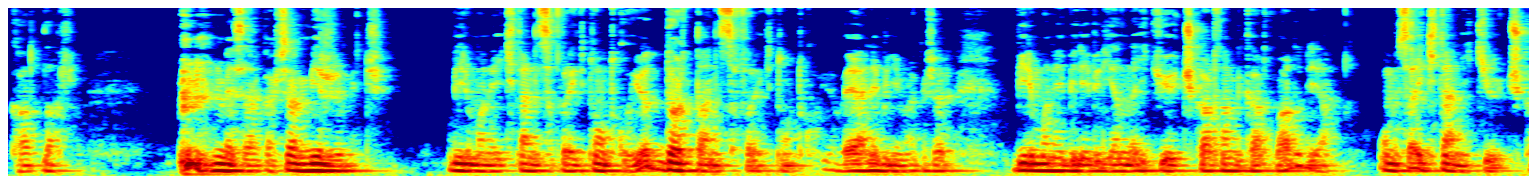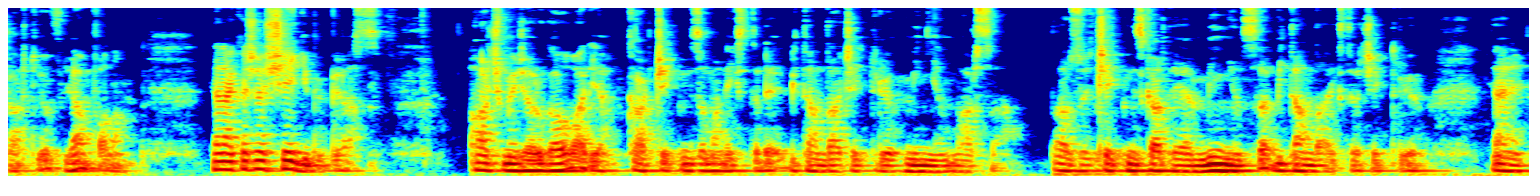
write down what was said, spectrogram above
kartlar. Mesela arkadaşlar Mirror Image. Bir mana iki tane 0-2 taunt koyuyor. Dört tane 0-2 taunt koyuyor. Veya ne bileyim arkadaşlar bir mana birebir yanına 2 çıkartan bir kart vardır ya. O mesela iki tane 2-3 çıkartıyor filan falan. Yani arkadaşlar şey gibi biraz. Archmage Arugal var ya kart çektiğiniz zaman ekstra bir tane daha çektiriyor minion varsa. Daha sonra çektiğiniz kart eğer minionsa bir tane daha ekstra çektiriyor. Yani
